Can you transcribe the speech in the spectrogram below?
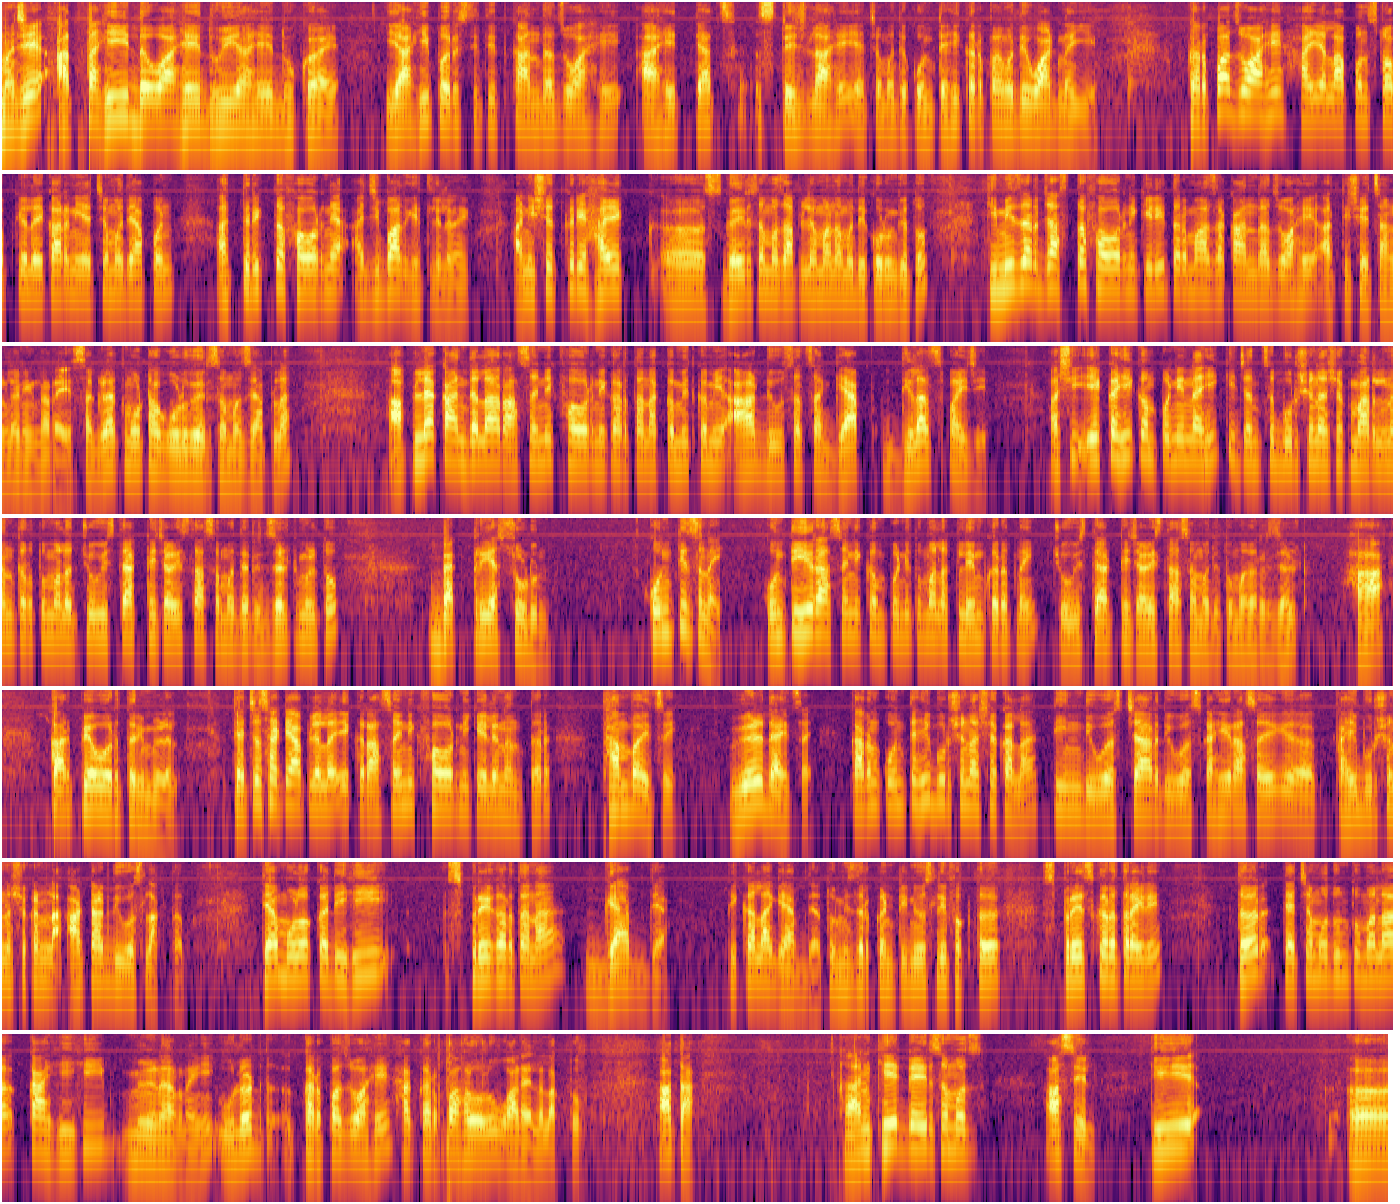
म्हणजे आत्ताही दव आहे धुई आहे धुकं आहे. याही परिस्थितीत कांदा जो आहे आहे त्याच स्टेजला आहे. याच्यामध्ये कोणत्याही करपामध्ये वाढ नाही आहे करपा जो आहे हा याला आपण स्टॉप केलं आहे कारण याच्यामध्ये आपण अतिरिक्त फवारण्या अजिबात घेतलेल्या नाही आणि शेतकरी हा एक गैरसमज आपल्या मनामध्ये करून घेतो की मी जर जास्त फवारणी केली तर माझा कांदा जो आहे अतिशय चांगला निघणार आहे. सगळ्यात मोठा गोड गैरसमज आहे आपला. आपल्या कांद्याला रासायनिक फवारणी करताना कमीत कमी आठ दिवसाचा गॅप दिलाच पाहिजे. अशी एकही कंपनी नाही की ज्यांचं बुरशीनाशक मारल्यानंतर तुम्हाला चोवीस ते अठ्ठेचाळीस तासामध्ये रिझल्ट मिळतो. बॅक्टेरिया सोडून. कोणतीच नाही. कोणतीही रासायनिक कंपनी तुम्हाला क्लेम करत नाही. चोवीस ते अठ्ठेचाळीस तासामध्ये तुम्हाला रिझल्ट हा कार्प्यावर तरी मिळेल. त्याच्यासाठी आपल्याला एक रासायनिक फवारणी केल्यानंतर थांबायचं आहे वेळ द्यायचा आहे कारण कोणत्याही बुरशीनाशकाला तीन दिवस चार दिवस काही रासायनिक काही बुरशीनाशकांना आठ आठ दिवस लागतात. त्यामुळं कधीही स्प्रे करताना गॅप द्या. पिकाला गॅप द्या. तुम्ही जर कंटिन्युअसली फक्त स्प्रेच करत राहिले तर त्याच्यामधून तुम्हाला काहीही मिळणार नाही. उलट करपा जो आहे हा करपा हळूहळू वाढायला लागतो. आता आणखी एक गैरसमज असेल की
